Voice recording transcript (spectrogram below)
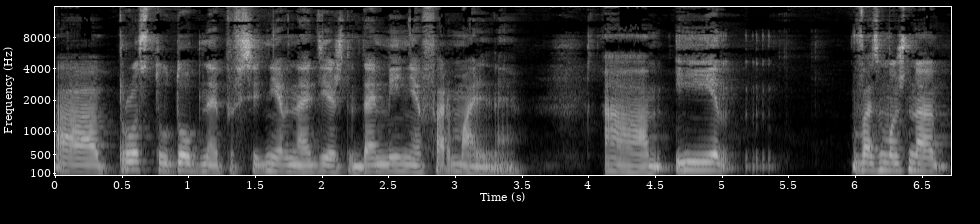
а, просто удобная повседневная одежда, да, менее формальная. А, и, возможно,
